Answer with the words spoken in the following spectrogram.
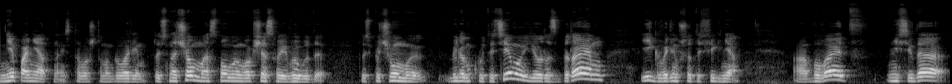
непонятно из того, что мы говорим. То есть, на чем мы основываем вообще свои выводы. То есть, почему мы берем какую-то тему, ее разбираем и говорим, что это фигня. А бывает не всегда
